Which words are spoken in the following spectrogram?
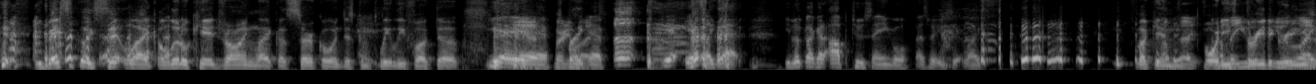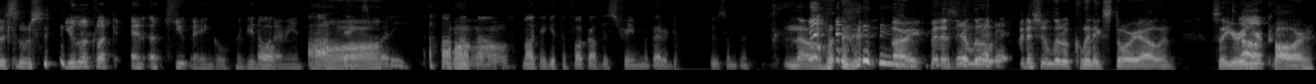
you basically sit like a little kid drawing like a circle and just completely fucked up. Yeah, yeah, yeah. like, yeah, yeah, yeah, like that. You look like an obtuse angle. That's what you sit like. Fucking I'm the- I'm the- you- three you degrees or like- some shit. You look like an acute angle, if you know Oh. what I mean. Ah, Aw. thanks, buddy. Aw. Malachi, get the fuck off the stream. I gotta do, do something. No. All right, finish your little finish your little clinic story, Alan. So you're in Oh. your car.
